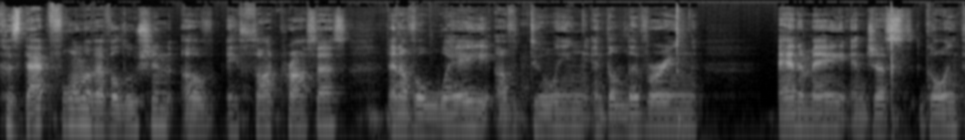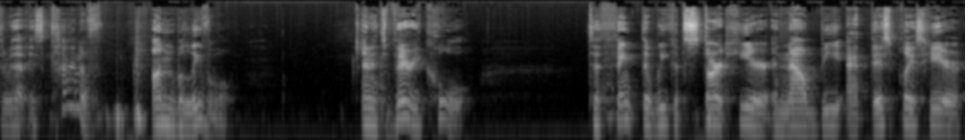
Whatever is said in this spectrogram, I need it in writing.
because that form of evolution of a thought process and of a way of doing and delivering anime and just going through that is kind of unbelievable. And it's very cool to think that we could start here and now be at this place here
